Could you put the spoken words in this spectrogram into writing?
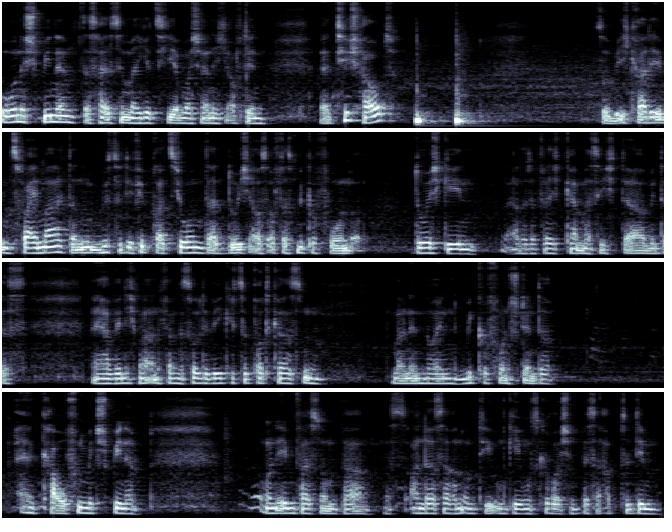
ohne Spinne. Das heißt, wenn man jetzt hier wahrscheinlich auf den äh, Tisch haut, so wie ich gerade eben zweimal, dann müsste die Vibration da durchaus auf das Mikrofon durchgehen. Also vielleicht kann man sich da, wenn das, naja, wenn ich mal anfangen sollte, wirklich zu podcasten, mal einen neuen Mikrofonständer äh, kaufen mit Spinne. Und ebenfalls noch ein paar andere Sachen, um die Umgebungsgeräusche besser abzudimmen.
